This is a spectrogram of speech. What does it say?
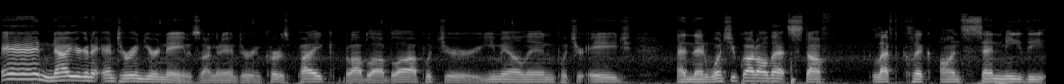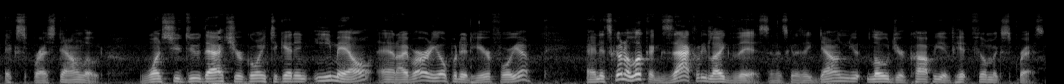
and now you're going to enter in your name. So I'm going to enter in Curtis Pike, blah, blah, blah. Put your email in, put your age. And then once you've got all that stuff, left click on send me the express download. Once you do that, you're going to get an email. And I've already opened it here for you. And it's going to look exactly like this. And it's going to say download your copy of HitFilm Express.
